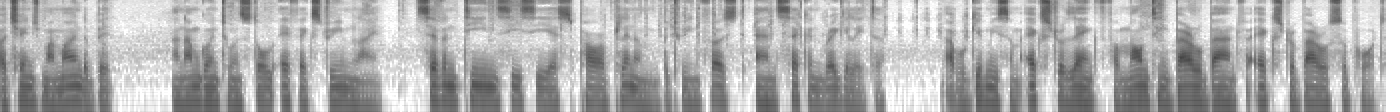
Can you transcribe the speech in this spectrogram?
I changed my mind a bit and I'm going to install FX Dreamline 17 CCS power plenum between first and second regulator. That will give me some extra length for mounting barrel band for extra barrel support.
